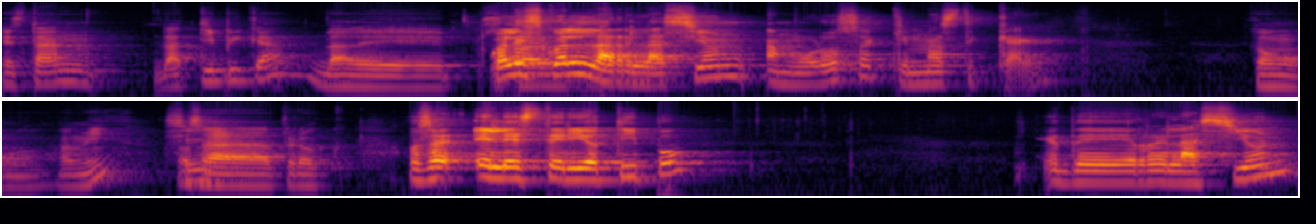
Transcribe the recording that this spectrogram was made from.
Están la típica, la de... Pues, ¿Cuál, es, ¿Cuál es la relación amorosa que más te caga? ¿Cómo? ¿A mí? O sea, pero... O sea, el estereotipo de relación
